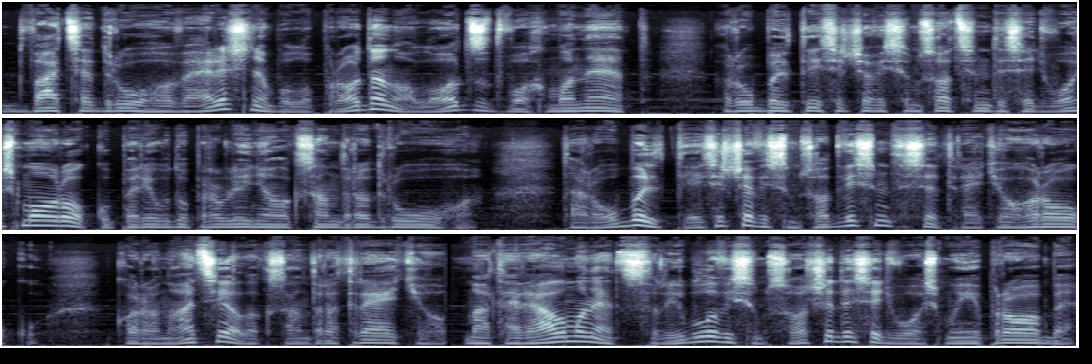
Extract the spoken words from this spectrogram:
22 вересня було продано лот з двох монет рубль 1878 року період управління Олександра II та рубль 1883 року коронація Олександра III. Матеріал монет срібло 868 проби.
